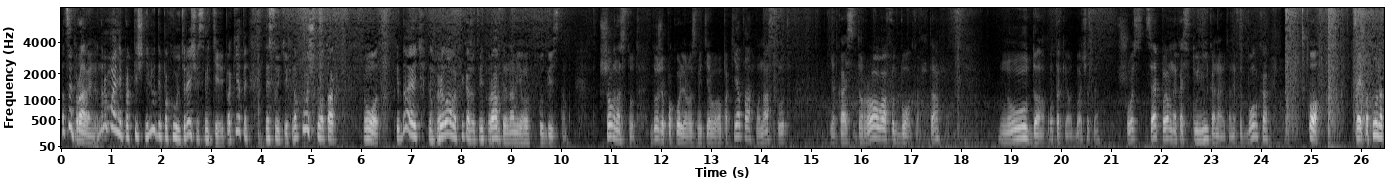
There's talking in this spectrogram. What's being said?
Оце правильно. Нормальні практичні люди пакують речі в сміттєві пакети, несуть їх на почту, отак. От, кидають на прилавок і кажуть, відправте нам його кудись там. Що в нас тут? Дуже по кольору сміттєвого пакета у нас тут якась здорова футболка. Так? Ну да, отаке, от бачите. Щось. Це, певно, якась туніка навіть, а не футболка. О! Цей пакунок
